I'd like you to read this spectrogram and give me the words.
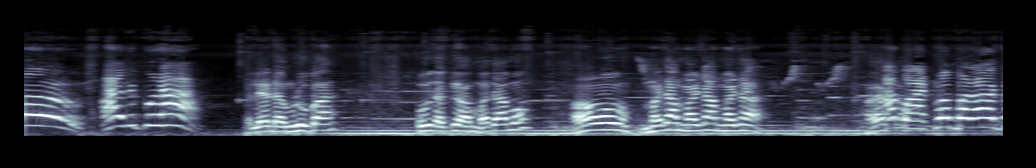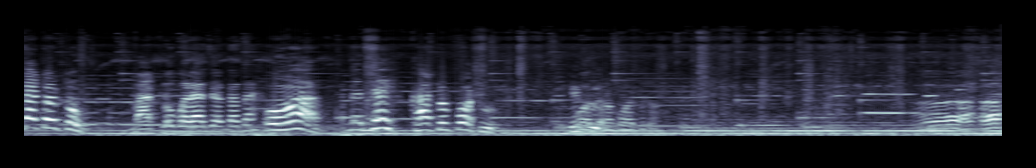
ઓ આ વિકુરા એટલે ડમરુબા હું થક્યો મજામાં? હો મજા મજા મજા આ બાટલો ભરાવા જતો તો બાટલો ભરા જતા હતા ઓવા જઈ ખાટલો પોટલું પોતરો, પોતરો. આહા.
